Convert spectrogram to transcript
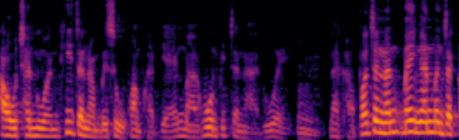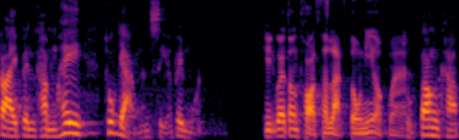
เอาชนวนที่จะนำไปสู่ความขัดแย้งมาร่วมพิจารณาด้วยอืมนะครับเพราะฉะนั้นไม่งั้นมันจะกลายเป็นทำให้ทุกอย่างมันเสียไปหมด คิดว่าต้องถอดสลักตรงนี้ออกมา ถูกต้องครับ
